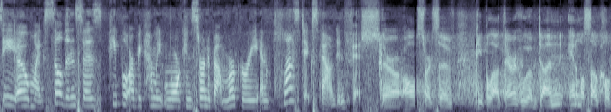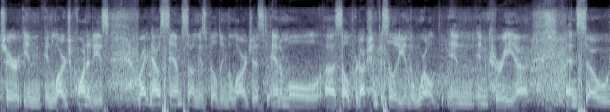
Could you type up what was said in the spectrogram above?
CEO Mike Selden says people are becoming more concerned about mercury and plastics found in fish. There are all sorts of people out there who have done animal cell culture in, in large quantities. Right now, Samsung is building the largest animal uh, cell production facility in the world in, in Korea. And so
